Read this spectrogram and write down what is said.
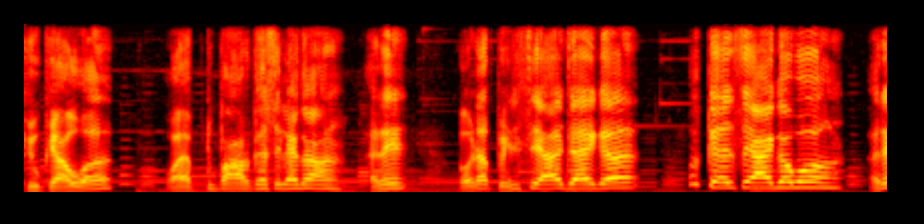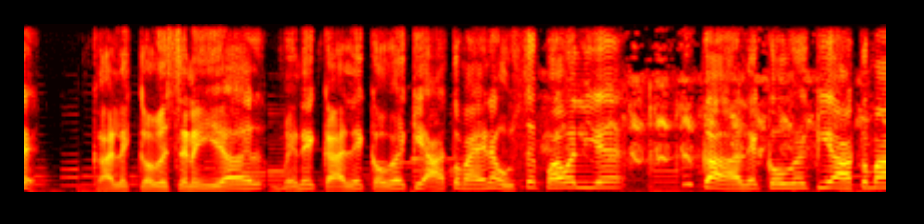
क्यों क्या हुआ? और अब तू पावर कैसे लेगा? अरे, वो ना फिर से आ जाएगा। वो कैसे आएगा वो? अरे, काले कौवे से नहीं यार। मैंने काले कौवे की आत्मा है ना, उससे पावर लिया काले कौवे की आत्मा।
